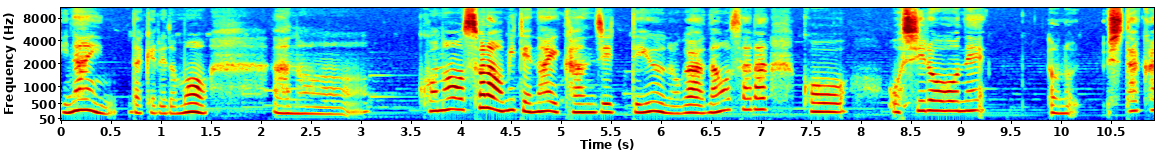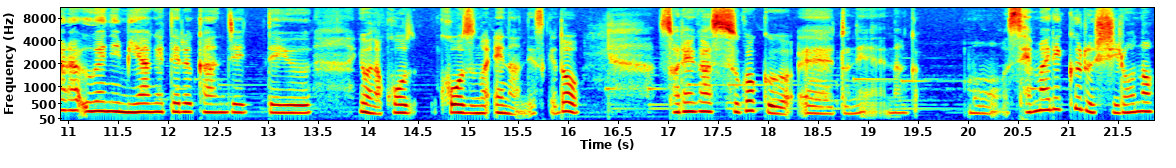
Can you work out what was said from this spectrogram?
いないんだけれどもあのーこの空を見てない感じっていうのがなおさらこうお城をねあの下から上に見上げてる感じっていうような構図の絵なんですけどそれがすごくえっ、ー、とねなんかもう迫り来る城の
